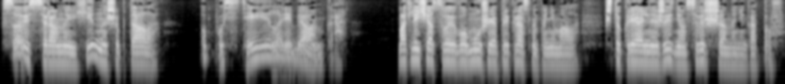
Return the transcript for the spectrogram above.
совесть все равно ехидно шептала «Упустила ребенка». В отличие от своего мужа, я прекрасно понимала, что к реальной жизни он совершенно не готов.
